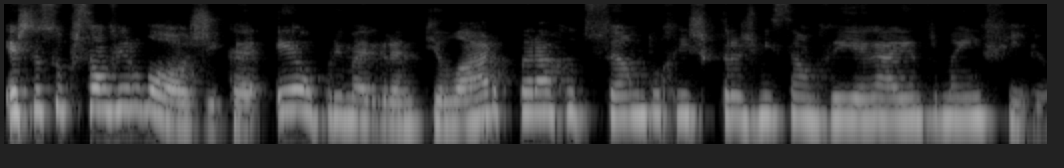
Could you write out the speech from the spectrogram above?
Esta supressão virológica é o primeiro grande pilar para a redução do risco de transmissão de VIH entre mãe e filho.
